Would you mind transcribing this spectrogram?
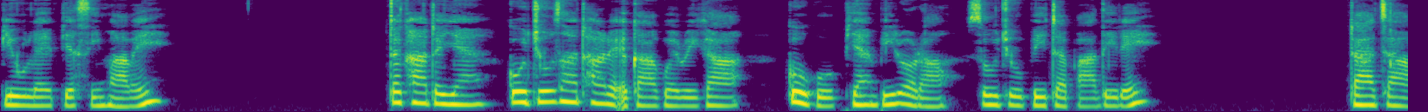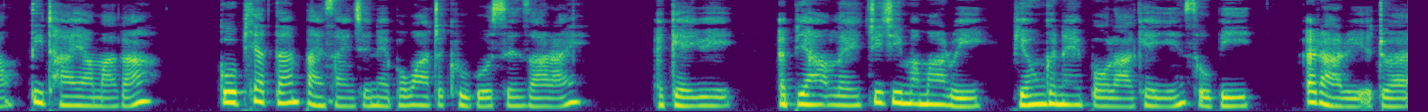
ပြိုလဲပျက်စီးမှာပဲ တခါတရံကိုစူးစမ်းထားတဲ့အကာအကွယ်တွေကကိုကိုပြန်ပြီးတော့တောင်စိုးကြိုးပေးတတ်ပါသေးတယ်ဒါကြောင့်သိထားရမှာကကိုဖြတ်တန်းပိုင်ဆိုင်ခြင်းနဲ့ဘဝတစ်ခုကိုစဉ်းစားတိုင်းအကယ်၍အပြောင်းအလဲကြီးကြီးမားမားတွေပြုံးကနေပေါ်လာခဲ့ရင်ဆိုပြီးအဲ့ဓာတွေအတွက်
